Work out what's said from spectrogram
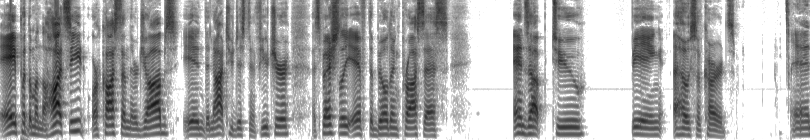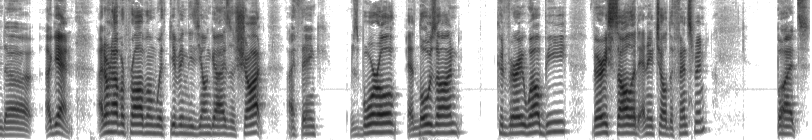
a put them on the hot seat or cost them their jobs in the not too distant future, especially if the building process ends up to being a house of cards. And uh, again, I don't have a problem with giving these young guys a shot. I think Zboril and Lauzon could very well be very solid NHL defensemen. But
